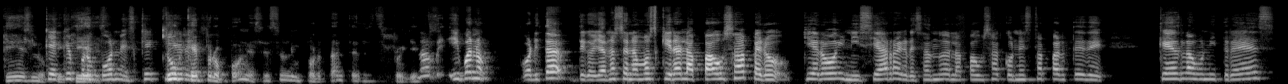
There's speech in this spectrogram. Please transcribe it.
¿Qué es lo ¿Qué, que qué quieres? propones? ¿Qué ¿Tú quieres? qué propones? Eso es lo importante de estos No, proyectos. y bueno, ahorita digo, ya nos tenemos que ir a la pausa, pero quiero iniciar regresando de la pausa con esta parte de qué es la Uni 3,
